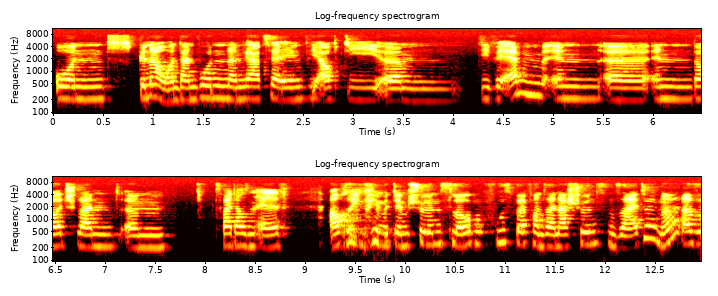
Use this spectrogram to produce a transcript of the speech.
und genau, und dann wurden, dann gab es ja irgendwie auch die, ähm, die WM in, äh, in Deutschland ähm, 2011 auch irgendwie mit dem schönen Slogan Fußball von seiner schönsten Seite. Ne? Also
